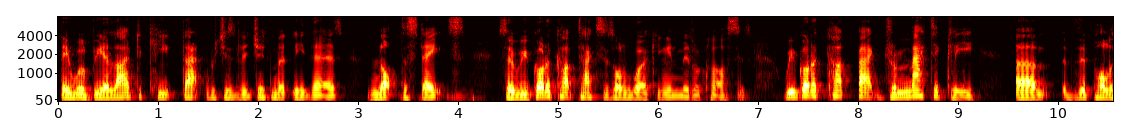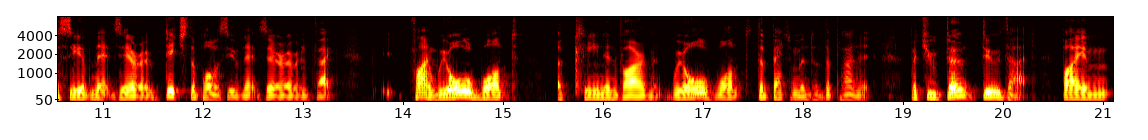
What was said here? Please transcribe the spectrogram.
they will be allowed to keep that which is legitimately theirs, not the state's. So we've got to cut taxes on working and middle classes. We've got to cut back dramatically um, the policy of net zero, ditch the policy of net zero, in fact. Fine, we all want a clean environment. We all want the betterment of the planet. But you don't do that by em-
